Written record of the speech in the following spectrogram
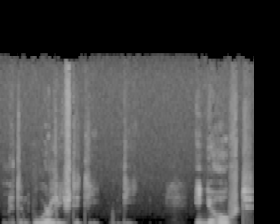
met een oerliefde die, die in je hoofd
